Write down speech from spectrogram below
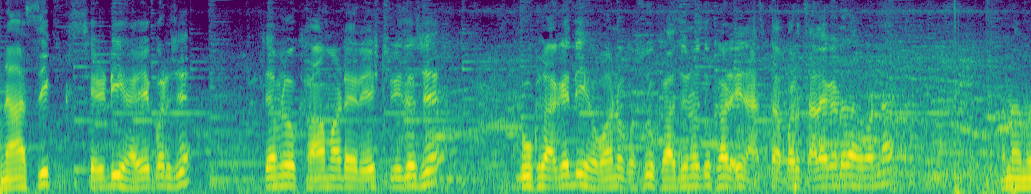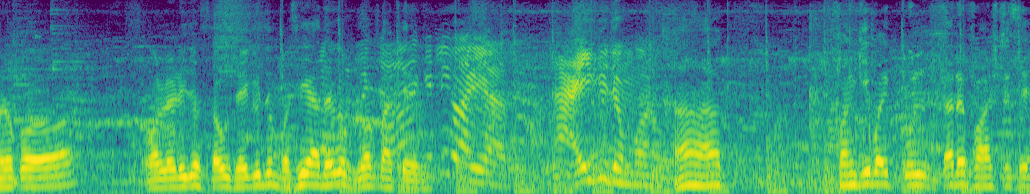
નાસિક શેરડી હાઈવે પર છે. તો એમ લોકો ખાવા માટે રેસ્ટ લીધો છે. ભૂખ લાગે હતી હવાનું કશું ખાધું નહોતું. ખાલી નાસ્તા પર ચાલ્યા કરતા હવાના અને અમે લોકો ઓલરેડી જો સૌ થઈ ગયું હતું પછી યાદ આવ્યું બ્લોક બાકી આવી ગયું જમવાનું. હા હા. ફંકી બાઈક કુલ તારે ફાસ્ટ છે.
